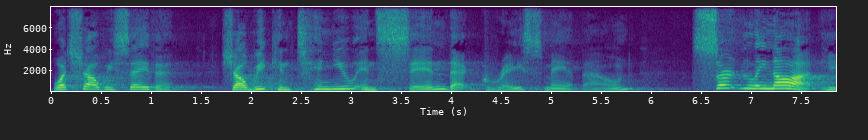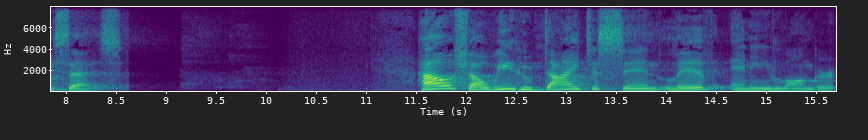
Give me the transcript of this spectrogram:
What shall we say then? Shall we continue in sin that grace may abound? Certainly not, he says. How shall we who died to sin live any longer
